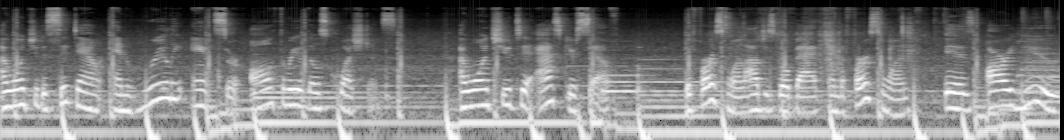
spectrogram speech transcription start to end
I want you to sit down and really answer all three of those questions. I want you to ask yourself the first one, I'll just go back, and the first one is Are you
